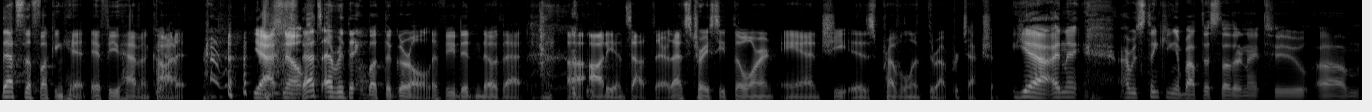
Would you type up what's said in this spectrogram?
that's the fucking hit if you haven't caught it Yeah, no. that's everything but the girl if you didn't know that uh, audience out there that's tracey thorn and she is prevalent throughout protection Yeah, and I I was thinking about this the other night too. Um,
